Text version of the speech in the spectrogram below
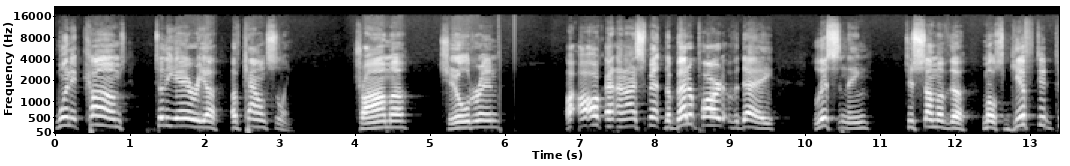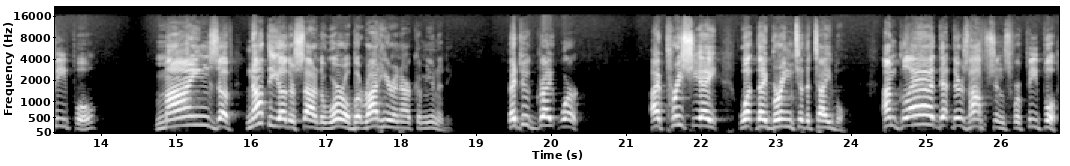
when it comes to the area of counseling trauma, children. And I spent the better part of the day listening to some of the most gifted people, minds of not the other side of the world, but right here in our community. They do great work. I appreciate what they bring to the table. I'm glad that there's options for people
